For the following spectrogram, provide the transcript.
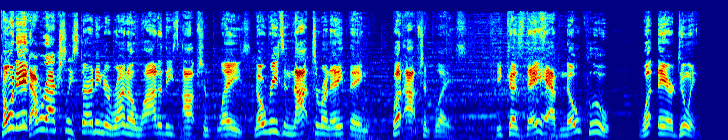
Going in. Now we're actually starting to run a lot of these option plays. No reason not to run anything but option plays because they have no clue what they are doing.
